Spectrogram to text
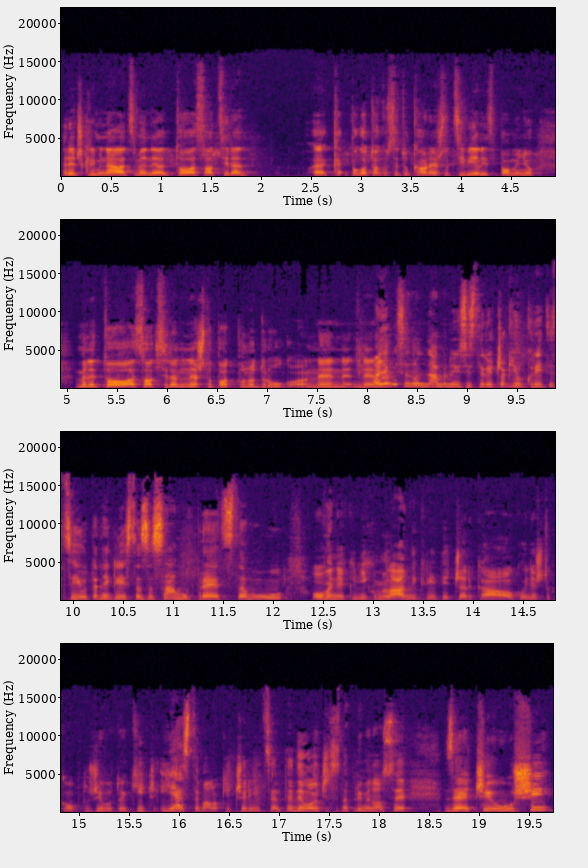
reč kriminalac, mene to asocira E, ka, pogotovo ako se tu kao nešto civili spominju, mene to asocira na nešto potpuno drugo. Ne, ne, ne, A ja mislim da oni namjerno insistiraju čak da. i u da. kritici jutarnjeg lista za samu predstavu, ovo je neki njihov da. glavni kritičar, kao, koji nešto kao optuživo, to je kič, i jeste malo kičerica, jer te devojčice, na primjer, nose zečije uši,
